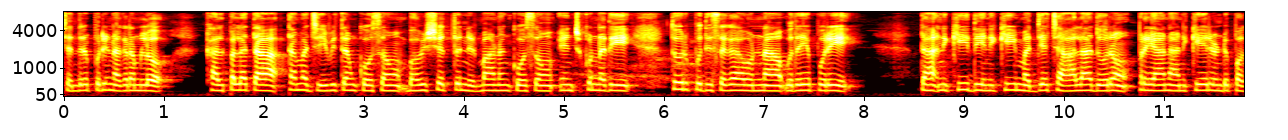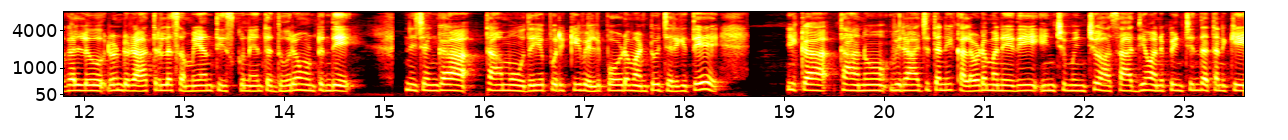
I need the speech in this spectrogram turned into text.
చంద్రపురి నగరంలో. కల్పలత తమ జీవితం కోసం భవిష్యత్తు నిర్మాణం కోసం ఎంచుకున్నది తూర్పు దిశగా ఉన్న ఉదయపురి. దానికి దీనికి మధ్య చాలా దూరం ప్రయాణానికే రెండు పగళ్ళు రెండు రాత్రుల సమయం తీసుకునేంత దూరం ఉంటుంది. నిజంగా తాము ఉదయపురికి వెళ్ళిపోవడం అంటూ జరిగితే ఇక తాను విరాజితని కలవడం అనేది ఇంచుమించు అసాధ్యం అనిపించింది అతనికి.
